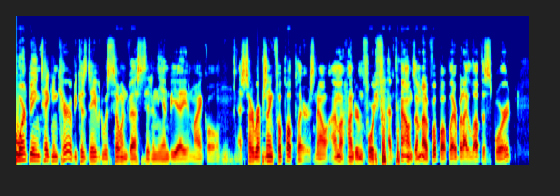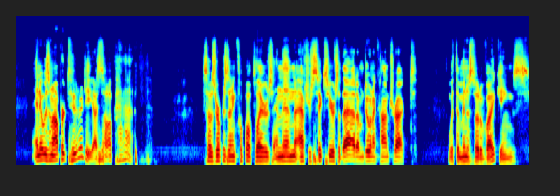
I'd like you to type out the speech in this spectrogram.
weren't being taken care of because David was so invested in the NBA and Michael. I started representing football players. Now I'm 145 pounds. I'm not a football player, but I love the sport. And it was an opportunity. I saw a path. So I was representing football players. And then after six years of that, I'm doing a contract with the Minnesota Vikings.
